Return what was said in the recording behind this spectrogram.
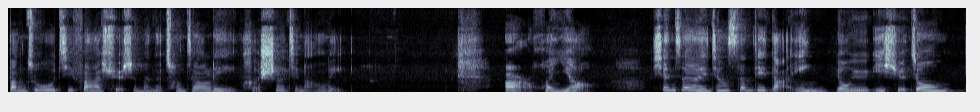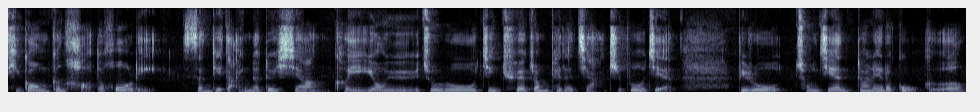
帮助激发学生们的创造力和设计能力。二、换药。现在将 3D 打印用于医学中，提供更好的护理。3D 打印的对象可以用于诸如精确装配的假肢部件，比如重建断裂的骨骼，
